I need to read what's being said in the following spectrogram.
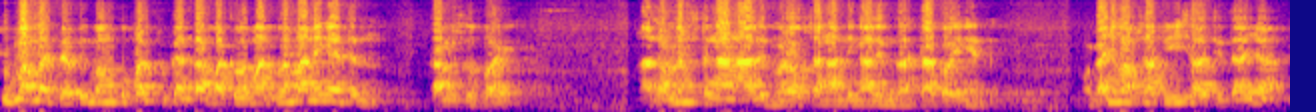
Cuma mazhab Imam Kofal bukan tanpa kelemahan-kelemahan yang ngeten. Kamu sofai. Nah, sampai setengah alim, merasa nganti alim tak kok ini. Makanya Imam Syafi'i saat ditanya,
